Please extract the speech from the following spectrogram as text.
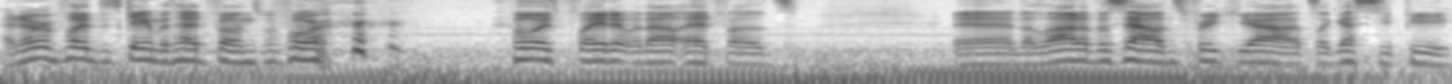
I've never played this game with headphones before. I've always played it without headphones. And a lot of the sounds freak you out. It's like SCP.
